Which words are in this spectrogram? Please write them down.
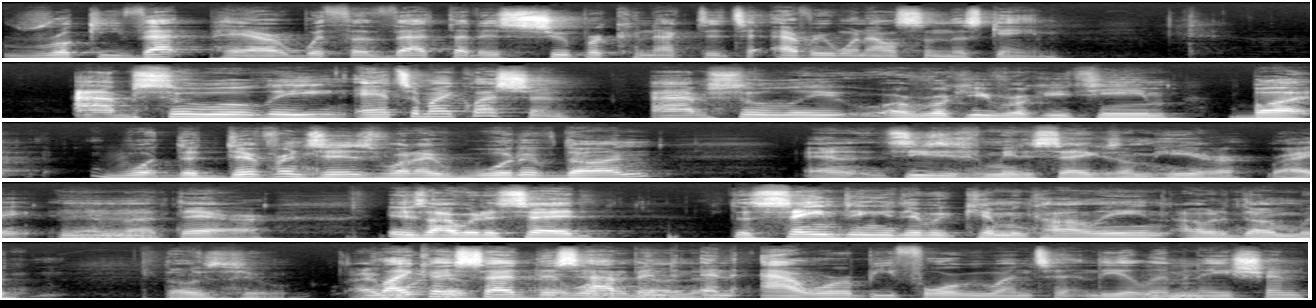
rookie vet pair with a vet that is super connected to everyone else in this game? Absolutely, Answer my question. absolutely a rookie rookie team. But what the difference is, what I would have done, and it's easy for me to say because I'm here, right? And I'm mm-hmm. not there. Is I would have said the same thing you did with Kim and Colleen. I would have done with those two. Like I have- said, this wouldn't happened an hour before we went to the mm-hmm. elimination.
